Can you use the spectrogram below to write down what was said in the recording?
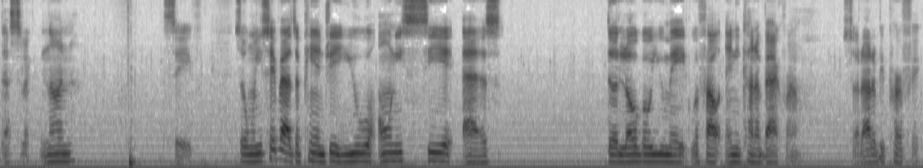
that's select none. Save. So when you save it as a PNG, you will only see it as the logo you made without any kind of background so that'll be perfect.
